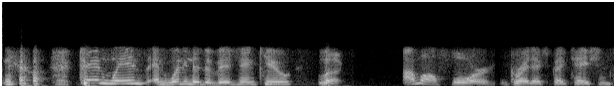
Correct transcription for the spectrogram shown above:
Ten wins and winning the division. Q. Look, I'm all for great expectations.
